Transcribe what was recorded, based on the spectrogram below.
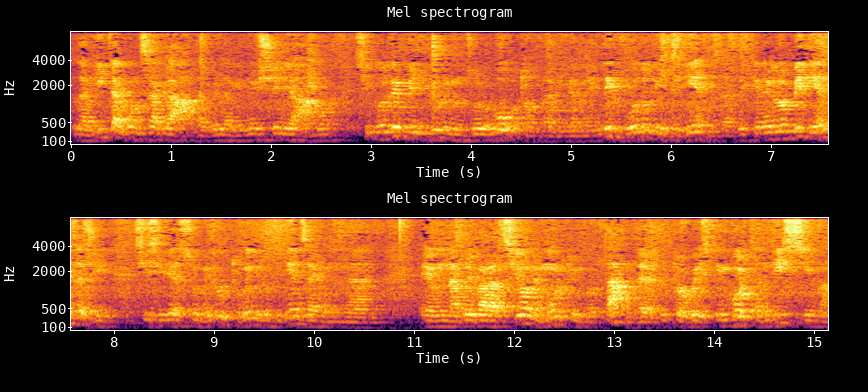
la, vita consacrata, quella che noi scegliamo, si potrebbe ridurre in un solo voto praticamente, il voto di obbedienza, perché nell'obbedienza ci, ci si riassume tutto, quindi l'obbedienza è una, è una preparazione molto importante a tutto questo, importantissima,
